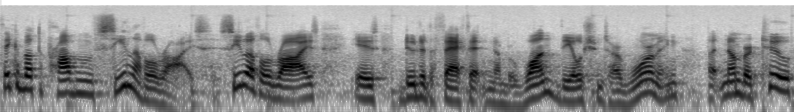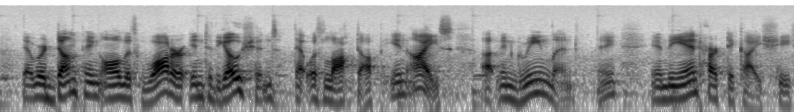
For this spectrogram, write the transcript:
Think about the problem of sea level rise. Sea level rise is due to the fact that, number one, the oceans are warming, but number two, that we're dumping all this water into the oceans that was locked up in ice uh, in Greenland, okay, in the Antarctic ice sheet.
